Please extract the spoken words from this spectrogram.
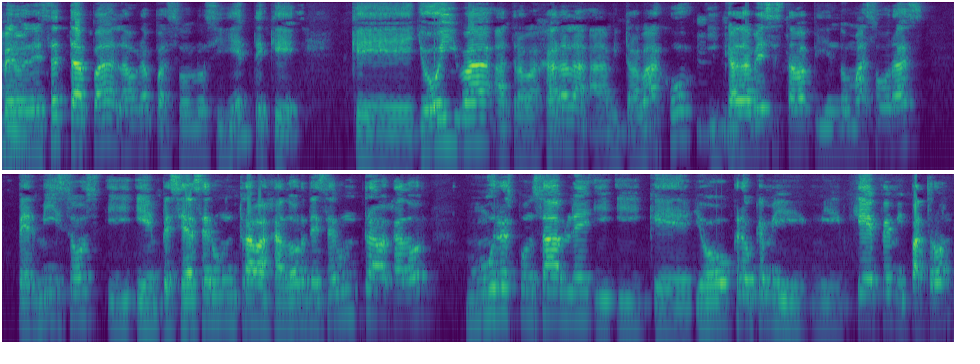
pero en esa etapa, Laura, pasó lo siguiente, que que yo iba a trabajar a, mi trabajo y cada vez estaba pidiendo más horas, permisos y, empecé a ser un trabajador, de ser un trabajador muy responsable y, que yo creo que mi, jefe, mi patrón,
